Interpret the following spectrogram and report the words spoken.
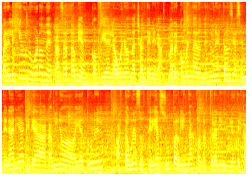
Para elegir un lugar donde descansar también confié en la buena onda chaltenera. Me recomendaron desde una estancia centenaria que queda a camino a Bahía Túnel hasta unas hosterías súper lindas con restaurante y biblioteca.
